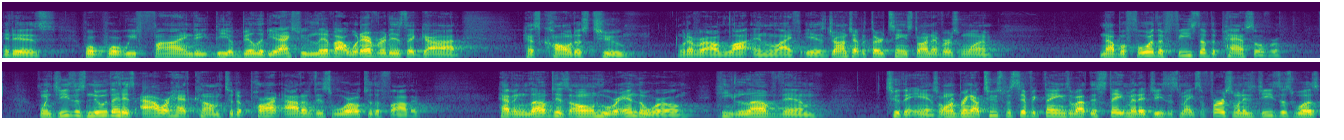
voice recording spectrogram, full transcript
It is where, where we find the, the ability to actually live out whatever it is that God has called us to, whatever our lot in life is. John chapter 13, starting at verse 1. Now, before the feast of the Passover, when Jesus knew that his hour had come to depart out of this world to the Father, having loved his own who were in the world, he loved them to the end. So I want to bring out two specific things about this statement that Jesus makes. The first one is Jesus was,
